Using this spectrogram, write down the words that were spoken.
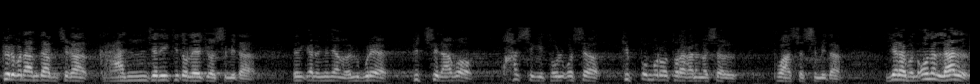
그러고 난 다음 제가 간절히 기도를 해주었습니다. 그러니까 그냥 얼굴에 빛이 나고 화색이 돌고서 기쁨으로 돌아가는 것을 보았었습니다. 여러분 오늘날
